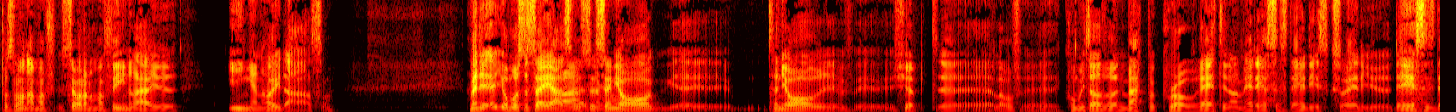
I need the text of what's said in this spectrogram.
på sådana, sådana maskiner är ju ingen höjdare alltså. Men det, jag måste säga, alltså, sen jag har eh, Sen jag har eh, köpt eh, eller eh, kommit över en Macbook Pro Retina med SSD-disk så är det ju det är SSD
